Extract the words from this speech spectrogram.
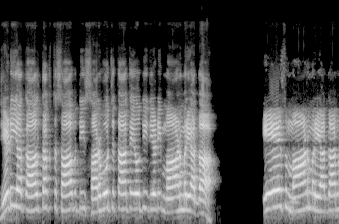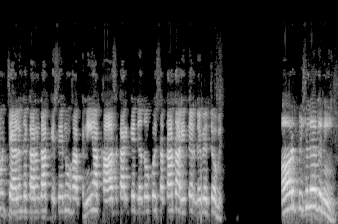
ਜਿਹੜੀ ਅਕਾਲ ਤਖਤ ਸਾਹਿਬ ਦੀ ਸਰਵਉੱਚਤਾ ਤੇ ਉਹਦੀ ਜਿਹੜੀ ਮਾਣ ਮਰਿਆਦਾ, ਇਸ ਮਾਣ ਮਰਿਆਦਾ ਨੂੰ ਚੈਲੰਜ ਕਰਨ ਦਾ ਕਿਸੇ ਨੂੰ ਹੱਕ ਨਹੀਂ ਆ, ਖਾਸ ਕਰਕੇ ਜਦੋਂ ਕੋਈ ਸੱਤਾਧਾਰੀ ਧਿਰ ਦੇ ਵਿੱਚ ਹੋਵੇ। ਔਰ ਪਿਛਲੇ ਦਿਨੀ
